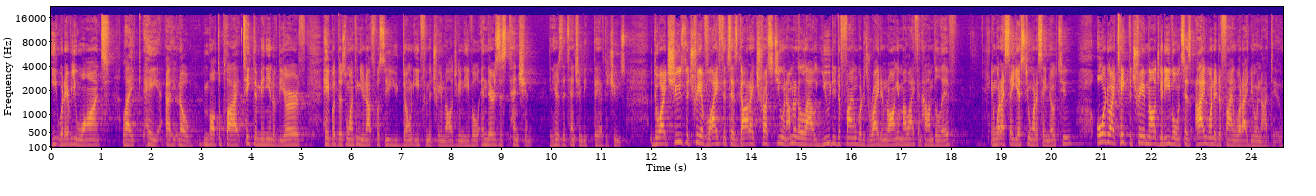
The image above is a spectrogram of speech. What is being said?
eat whatever you want. Like, hey, uh, you know, multiply, take dominion of the earth. Hey, but there's one thing you're not supposed to do: you don't eat from the tree of knowledge of good and evil. And there's this tension, and here's the tension they have to choose. Do I choose the tree of life that says, God, I trust you, and I'm going to allow you to define what is right and wrong in my life and how I'm to live? And what I say yes to and what I say no to? Or do I take the tree of knowledge, good, evil, and says, I want to define what I do and not do?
